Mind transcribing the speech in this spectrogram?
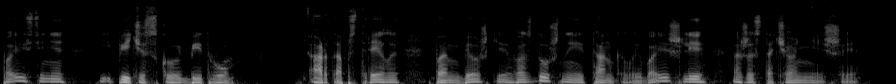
поистине эпическую битву. Артобстрелы, бомбежки, воздушные и танковые бои шли ожесточеннейшие –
